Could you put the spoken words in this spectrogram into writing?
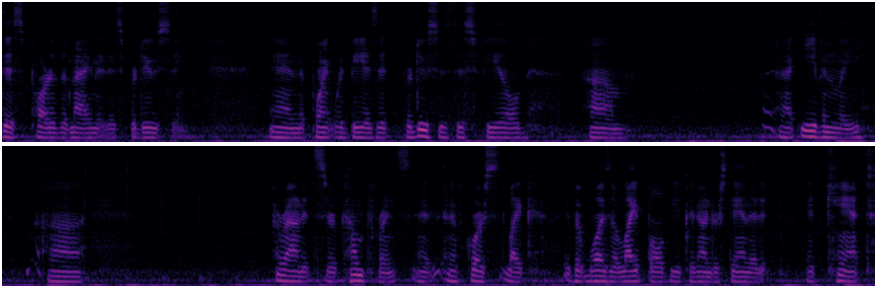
this part of the magnet is producing. And the point would be as it produces this field um, uh, evenly uh, around its circumference, and, and of course, like if it was a light bulb, you could understand that it, it can't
